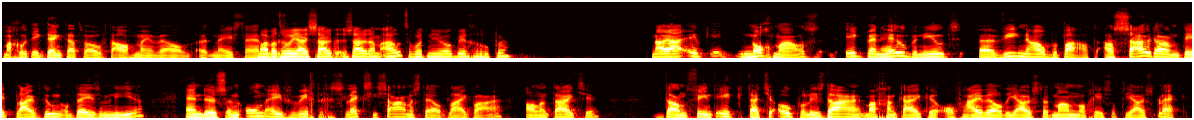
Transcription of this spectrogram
Maar goed, ik denk dat we over het algemeen wel het meeste hebben. Maar wat wil jij. Zuid, Zuidam oud? Wordt nu ook weer geroepen. Nou ja, ik, ik- nogmaals, ik ben heel benieuwd eh, wie nou bepaalt. Als Zuidam dit blijft doen op deze manier... en dus een onevenwichtige selectie samenstelt blijkbaar, al een tijdje... dan vind ik dat je ook wel eens daar mag gaan kijken... of hij wel de juiste man nog is op de juiste plek.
